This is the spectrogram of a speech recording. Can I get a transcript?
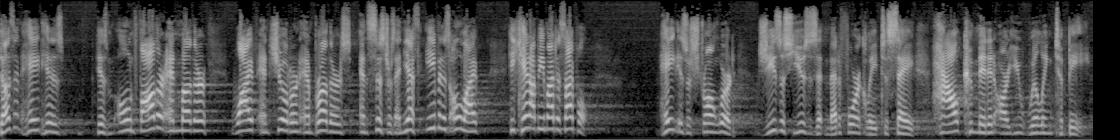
doesn't hate his, his own father and mother, wife and children, and brothers and sisters, and yes, even his own life, he cannot be my disciple. Hate is a strong word. Jesus uses it metaphorically to say, How committed are you willing to be?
